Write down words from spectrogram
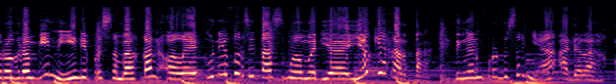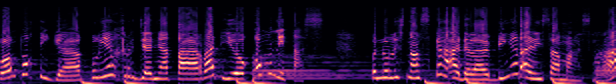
Program ini dipersembahkan oleh Universitas Muhammadiyah Yogyakarta dengan produsernya adalah kelompok 3 Kuliah Kerja Nyata Radio Komunitas. Penulis naskah adalah Bingar Anissa Masa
